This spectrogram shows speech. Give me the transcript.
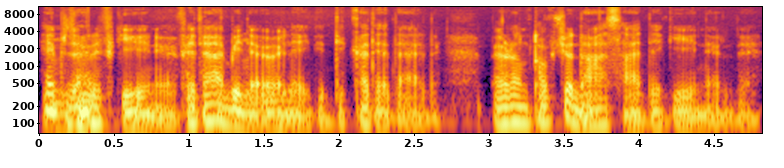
Hep zarif giyiniyor. Feda bile öyleydi. Dikkat ederdi. Beron Topçu daha sade giyinirdi.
